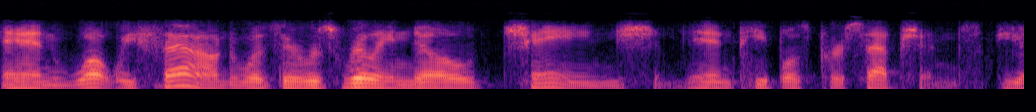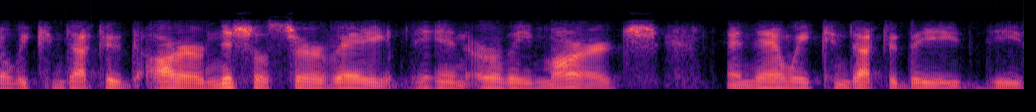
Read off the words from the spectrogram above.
And what we found was there was really no change in people's perceptions. You know, we conducted our initial survey in early March, and then we conducted the, the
